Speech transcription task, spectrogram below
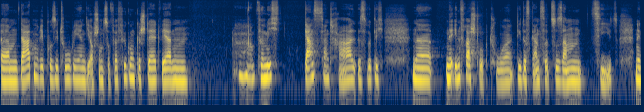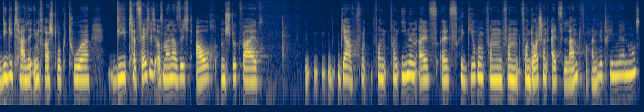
ähm, Datenrepositorien, die auch schon zur Verfügung gestellt werden. Für mich ganz zentral ist wirklich eine, eine Infrastruktur, die das Ganze zusammenzieht. Eine digitale Infrastruktur, die tatsächlich aus meiner Sicht auch ein Stück weit ja, von, von, von Ihnen als, als Regierung von, von, von Deutschland als Land vorangetrieben werden muss.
